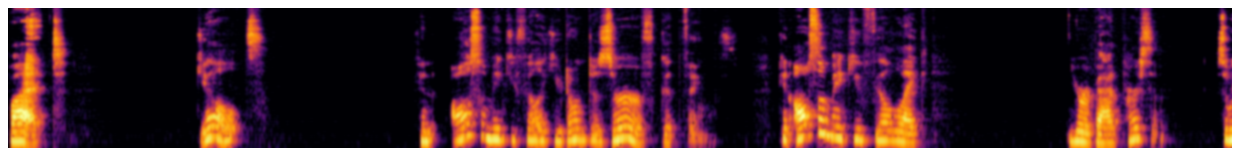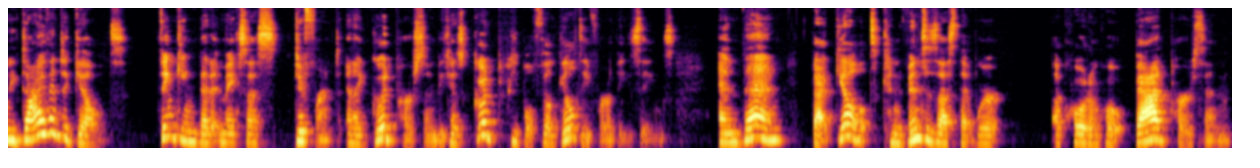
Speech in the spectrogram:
But guilt can also make you feel like you don't deserve good things, can also make you feel like you're a bad person. So we dive into guilt thinking that it makes us different and a good person because good people feel guilty for these things. And then that guilt convinces us that we're a quote unquote bad person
